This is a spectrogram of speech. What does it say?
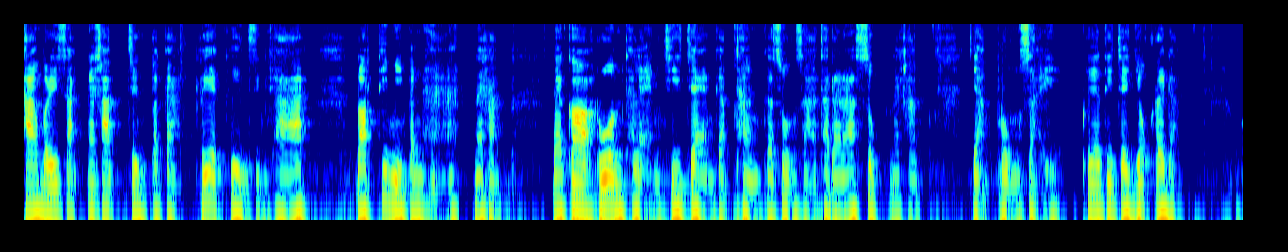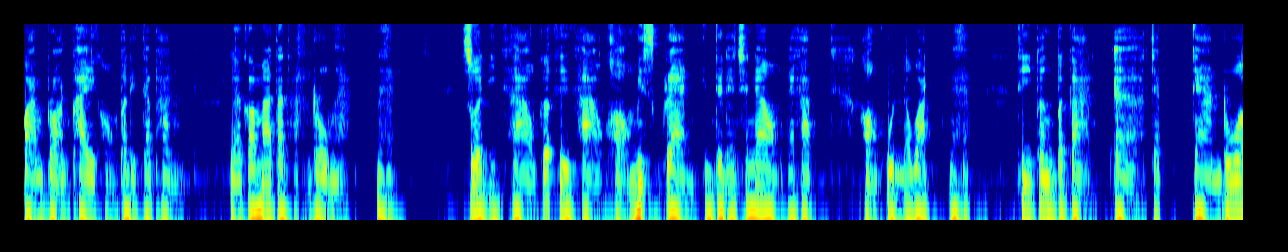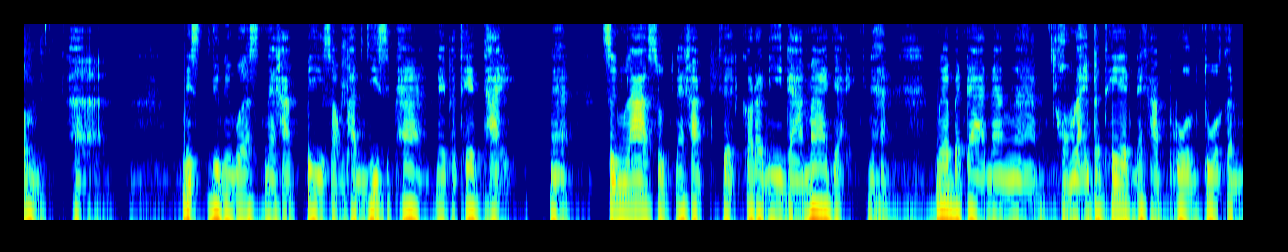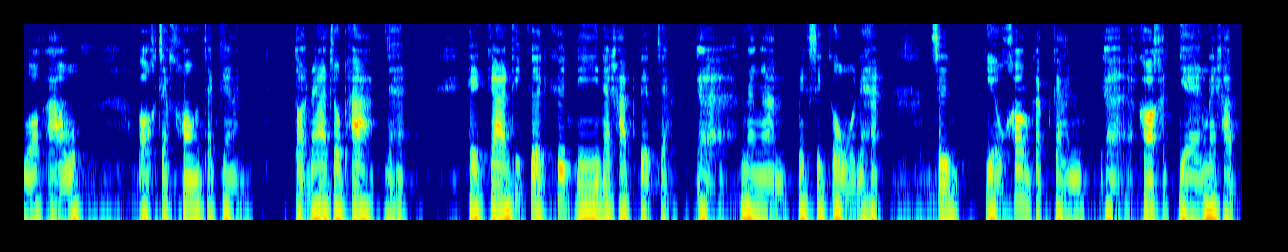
ทางบริษัทนะครับ จึงประกาศเรียกคืนสินค้าล็อตที่มีปัญหานะครับ แล้วก็ร่วมแถลงชี้แจงกับทางกระทรวงสาธารณสุขนะครับ อย่างโปร่งใสเพื่อที่จะยกระดับความปลอดภัยของผลิตภัณฑ์ แล้วก็มาตรฐานโรงงานนะฮะส่วนอีกข่าวก็คือข่าวของ Miss Grand International นะครับ ของคุณนวัดนะฮะที่เพิ่งประกาศจัดงานร่วม Miss Universe นะครับ ปี 2025 ในประเทศไทย นะฮะซึ่งล่าสุดนะครับเกิดกรณีดราม่าใหญ่นะฮะเมื่อบรรดานางงามของหลายประเทศนะครับรวมตัวกัน walk out ออกจากห้องจัดงานต่อหน้าเจ้าภาพนะฮะเหตุการณ์ที่เกิดขึ้นนี้นะครับเกิดจากนางงามเม็กซิโกนะฮะซึ่งเกี่ยวข้องกับการข้อขัดแย้งนะครับ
